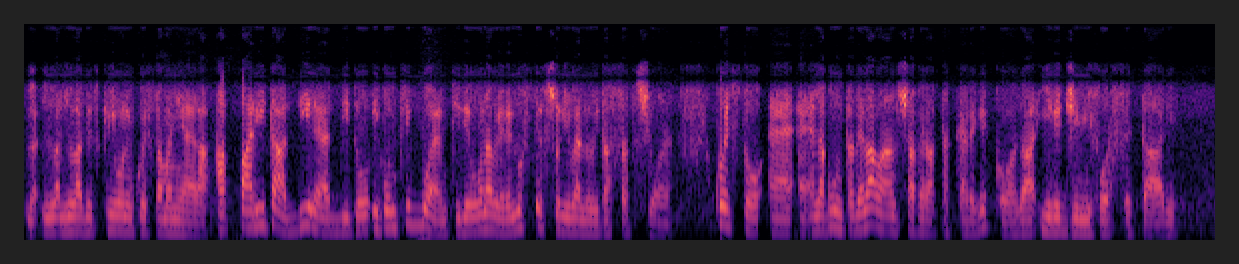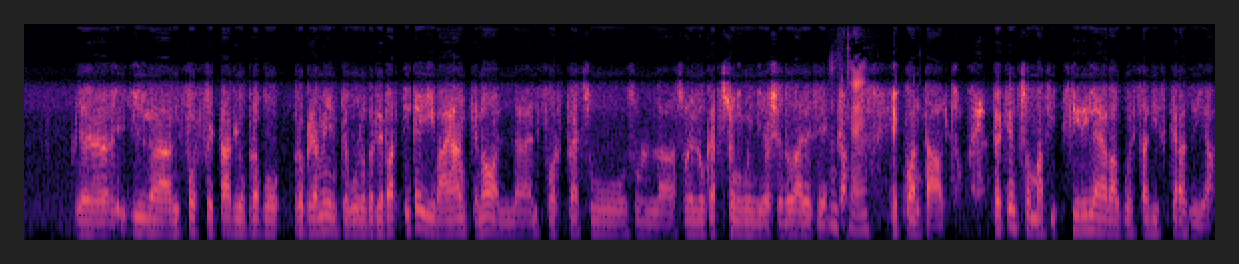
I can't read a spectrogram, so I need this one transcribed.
la, la, descrivono in questa maniera. A parità di reddito i contribuenti devono avere lo stesso livello di tassazione. Questa è, è, la punta della lancia per attaccare che cosa? I regimi forfettari. Eh, il, il, forfettario proprio, propriamente, quello per le partite IVA, e anche no, il, il forfè su, sul, sulle locazioni, quindi la cedolare secca okay. e quant'altro. Perché insomma si, si rileva questa discrasia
